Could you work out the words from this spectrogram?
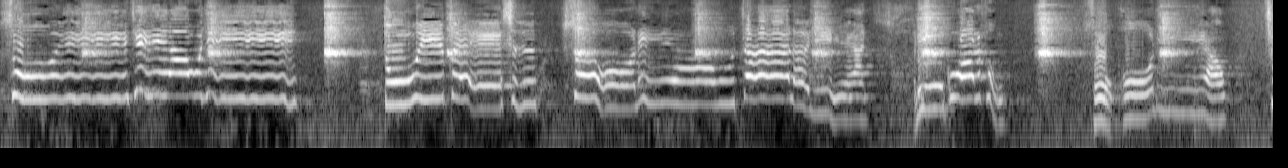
谁叫你对白事？说了这言，连官府说破了就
